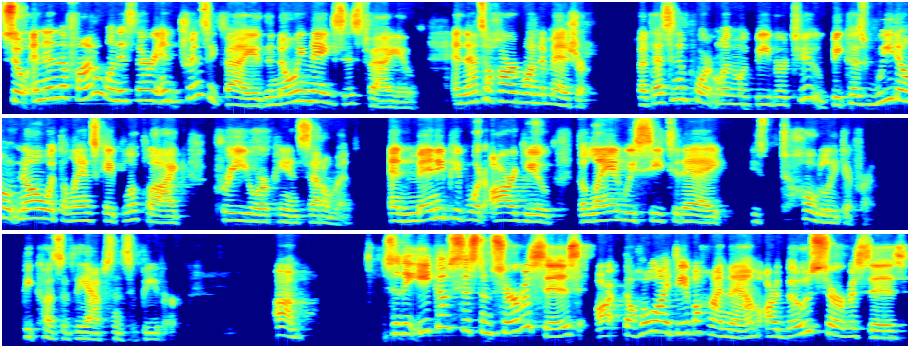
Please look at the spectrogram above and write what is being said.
So, and then the final one is their intrinsic value, the knowing they exist value. And that's a hard one to measure. But that's an important one with beaver too, because we don't know what the landscape looked like pre European settlement. And many people would argue the land we see today is totally different because of the absence of beaver. Um, so the ecosystem services are the whole idea behind them are those services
